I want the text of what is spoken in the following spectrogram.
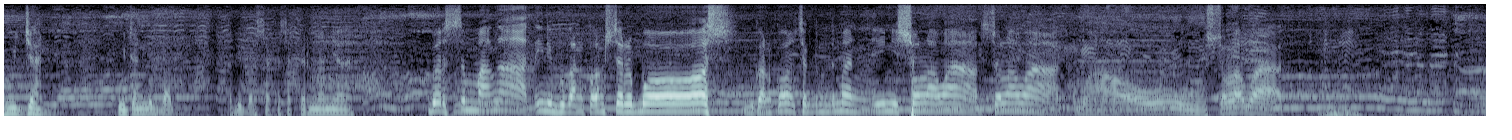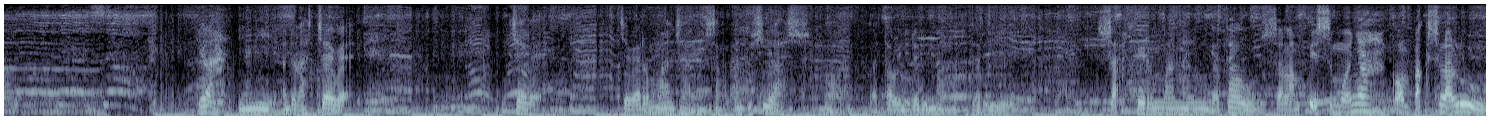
hujan, hujan lebat tapi bersaka mania bersemangat. Ini bukan konser bos. Bukan konser teman-teman. Ini solawat solawat wow solawat ya ini adalah cewek. Cewek. Cewek remaja yang sangat antusias. Wow nggak tahu ini dari mana. Dari sakir mana ini nggak tahu. Salam peace semuanya. Kompak selalu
